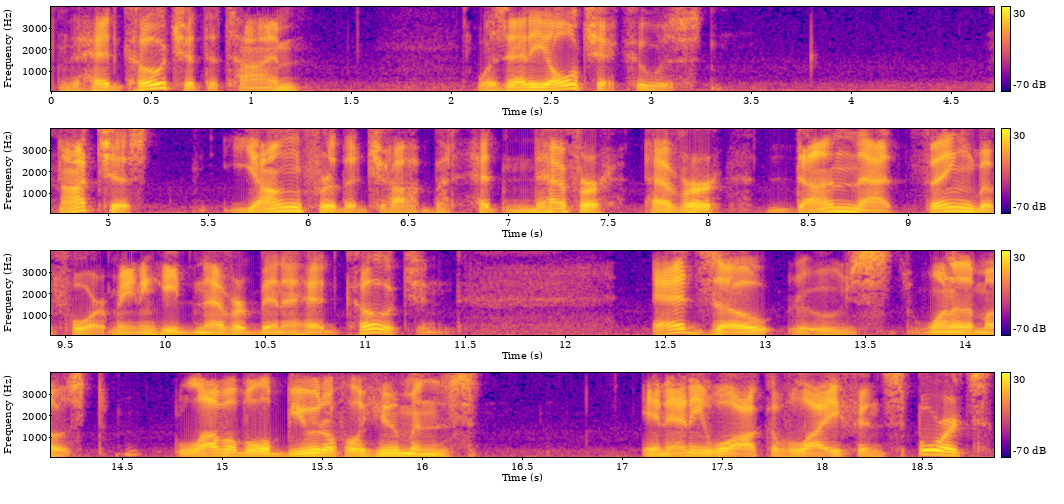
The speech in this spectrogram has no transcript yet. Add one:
the head coach at the time was Eddie Olczyk, who was not just young for the job, but had never, ever done that thing before, meaning he'd never been a head coach. And Edzo, who's one of the most lovable, beautiful humans in any walk of life in sports,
